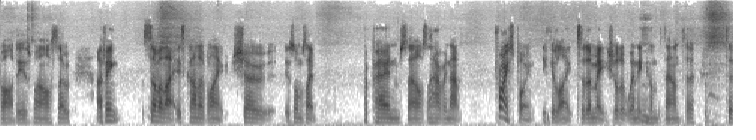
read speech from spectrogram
Vardy as well. So I think some of that is kind of like show it's almost like preparing themselves and having that price point, if you like, to make sure that when it mm. comes down to, to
